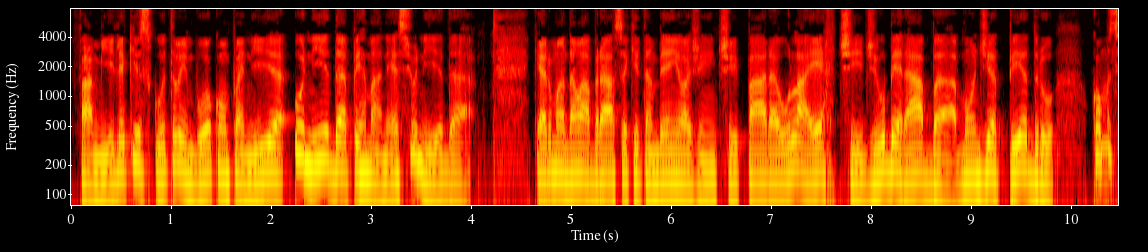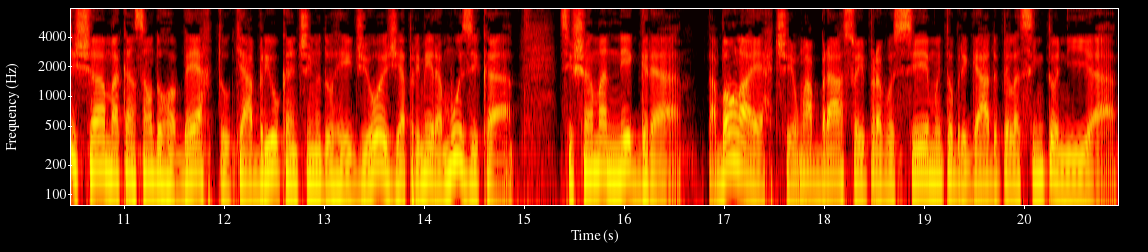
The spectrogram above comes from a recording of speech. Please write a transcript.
Família que escutam em boa companhia, unida permanece unida. Quero mandar um abraço aqui também, ó, gente, para o Laerte de Uberaba. Bom dia, Pedro. Como se chama a canção do Roberto que abriu o Cantinho do Rei de hoje, a primeira música? Se chama Negra. Tá bom, Laerte? Um abraço aí para você. Muito obrigado pela sintonia.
